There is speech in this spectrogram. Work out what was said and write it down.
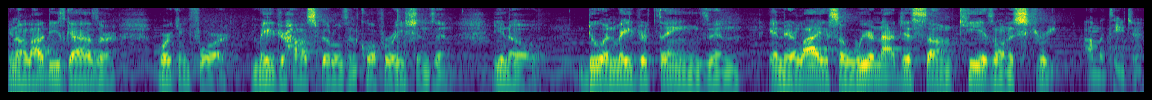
You know, a lot of these guys are working for major hospitals and corporations and, you know, doing major things in, in their life. So we're not just some kids on the street. I'm a teacher,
